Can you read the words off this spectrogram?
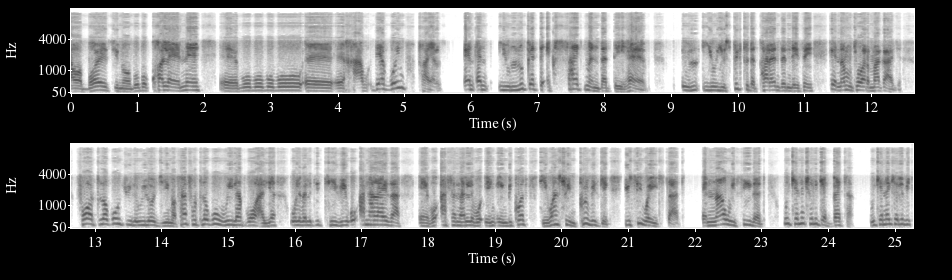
our boys, you know, Bobo Kolene, Bobo, Bobo, they are going for trials and and you look at the excitement that they have. You you speak to the parents and they say hey na motho wa re makaja four o'clock o tswile o ile o gym five o'clock o wile po a ya o lebeletse tv o analyzer eh bo arsenal le bo eng because he wants to improve his game. You see where it starts. And now we see that we can actually get better. We can actually be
